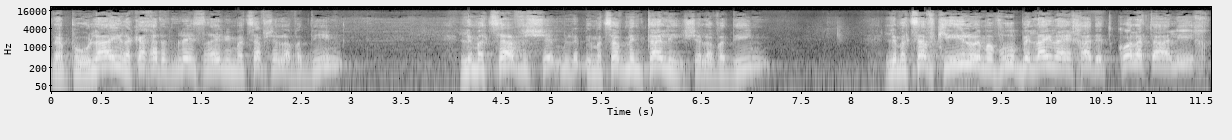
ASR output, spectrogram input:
והפעולה היא לקחת את בני ישראל ממצב של עבדים למצב, ש... למצב מנטלי של עבדים, למצב כאילו הם עברו בלילה אחד את כל התהליך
